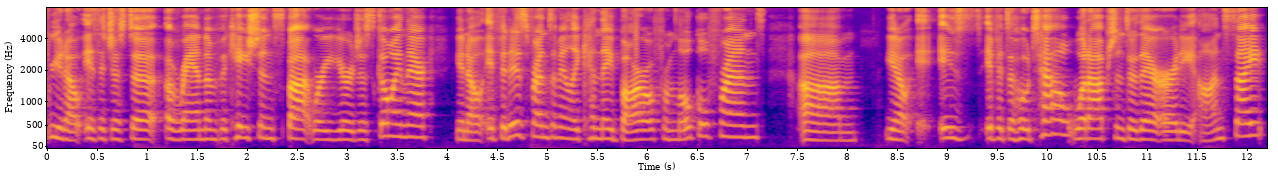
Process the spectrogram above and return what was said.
you know is it just a, a random vacation spot where you're just going there? You know if it is friends and family can they borrow from local friends? Um, you know, is if it's a hotel, what options are there already on site?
